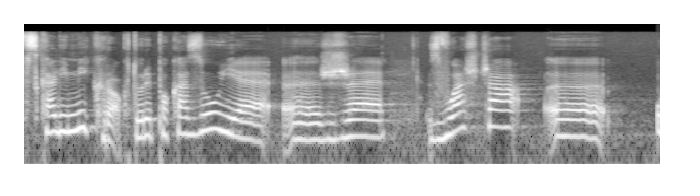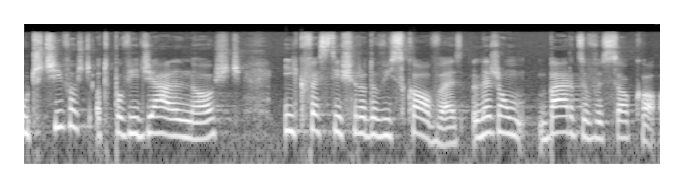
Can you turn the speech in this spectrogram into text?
w skali mikro, który pokazuje, e, że zwłaszcza e, uczciwość, odpowiedzialność i kwestie środowiskowe leżą bardzo wysoko,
